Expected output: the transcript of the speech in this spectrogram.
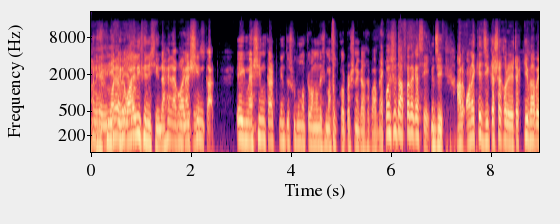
মানে অয়েলি ফিনিশিং দেখেন এখন Oily মেশিন কাট এই মেশিন কাট কিন্তু শুধুমাত্র বাংলাদেশ মাসুদ কর্পোরেশনের কাছে পাবেন। এখন শুধু আপনাদের কাছে জি আর অনেকে জিজ্ঞাসা করে এটা কীভাবে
